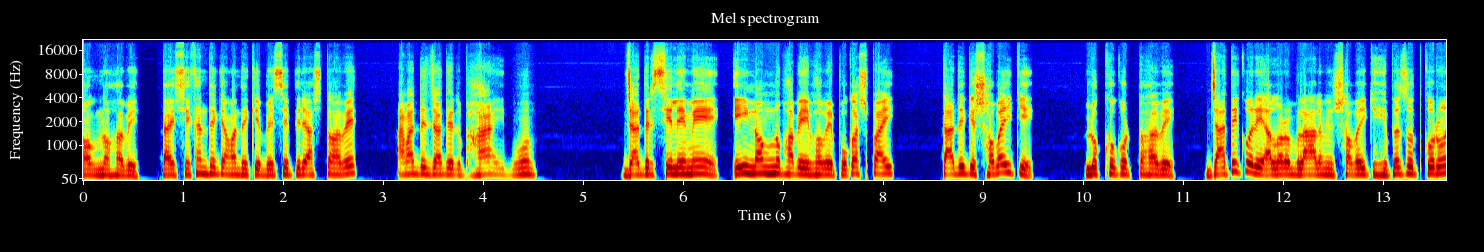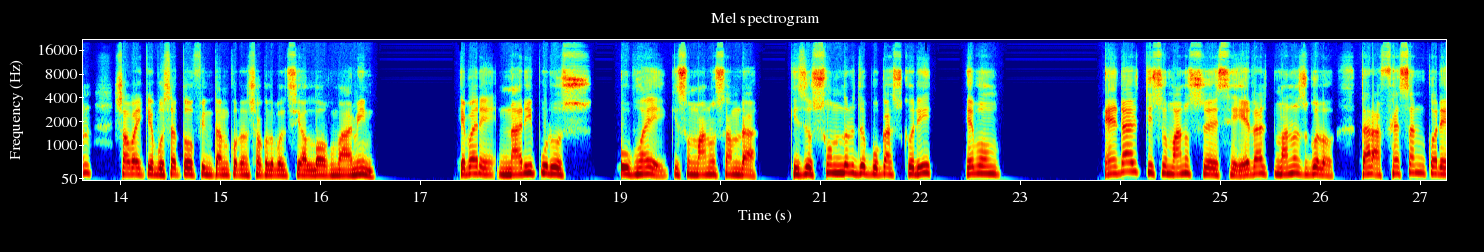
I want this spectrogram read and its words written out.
নগ্ন হবে। তাই সেখান থেকে আমাদেরকে বেঁচে ফিরে আসতে হবে। আমাদের যাদের ভাই, বোন, যাদের ছেলে মেয়ে এই নগ্নভাবে এভাবে প্রকাশ পায়, তাদেরকে সবাইকে লক্ষ্য করতে হবে। যাতে করে আল্লাহ রবুল্লাহ আলমিন সবাইকে হেফাজত করুন, সবাইকে বসে তৌফিক দান করুন, সকলে বলছি আল্লাহ আমিন। এবারে নারী পুরুষ, উভয়ে কিছু মানুষ আমরা কিছু সৌন্দর্য প্রকাশ করি এবং এডাল্ট কিছু মানুষ রয়েছে এডাল্ট মানুষগুলো তারা ফ্যাশন করে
